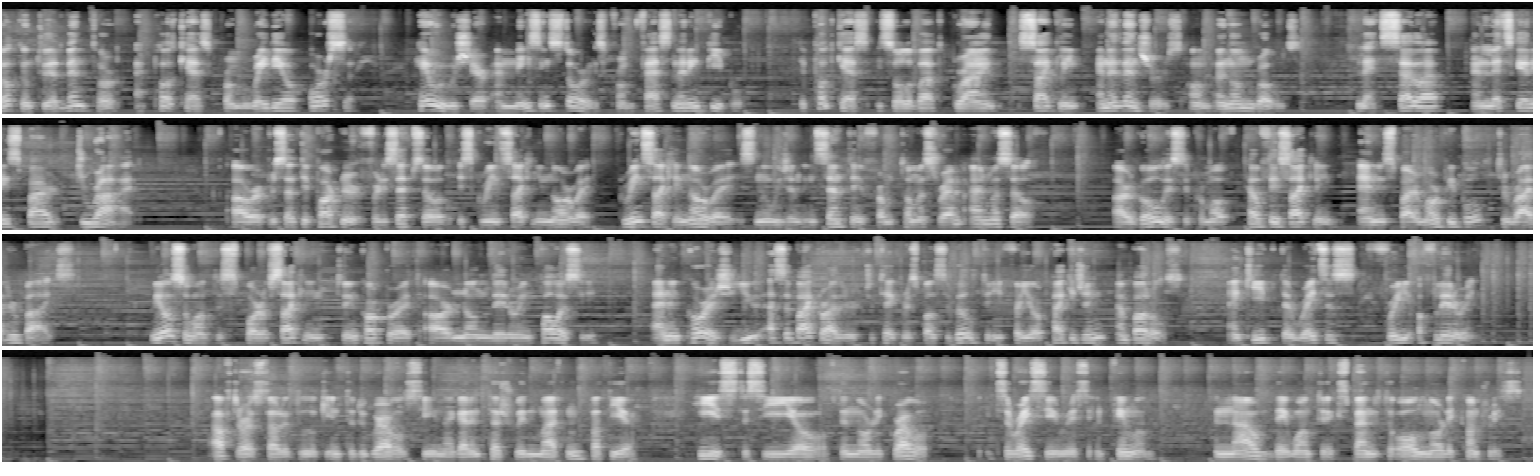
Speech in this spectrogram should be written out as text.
Welcome to Adventure, a podcast from Radio Orsa. Here we will share amazing stories from fascinating people. The podcast is all about grind, cycling, and adventures on unknown roads. Let's saddle up and let's get inspired to ride. Our representative partner for this episode is Green Cycling Norway. Green Cycling Norway is a Norwegian incentive from Thomas Rem and myself. Our goal is to promote healthy cycling and inspire more people to ride their bikes. We also want the sport of cycling to incorporate our non littering policy and encourage you as a bike rider to take responsibility for your packaging and bottles and keep the races free of littering. After I started to look into the gravel scene, I got in touch with Martin Patier. He is the CEO of the Nordic Gravel it's a race series in Finland, and now they want to expand it to all Nordic countries.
